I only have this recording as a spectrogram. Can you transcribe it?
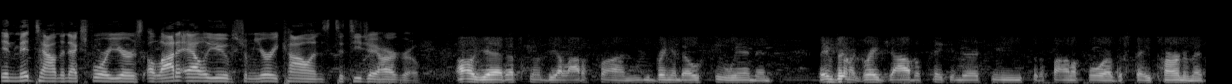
in Midtown the next four years a lot of alley oops from Yuri Collins to TJ Hargrove. Oh, yeah, that's going to be a lot of fun. You bringing those two in and they've done a great job of taking their teams to the Final Four of the state tournament.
